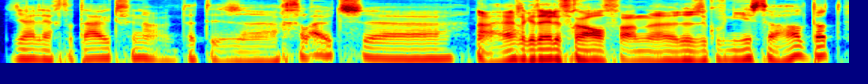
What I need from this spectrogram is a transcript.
Dus jij legt het uit van, nou, dat is geluids... Nou, eigenlijk het hele verhaal van, dus ik hoef niet eens te halen. Dat.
